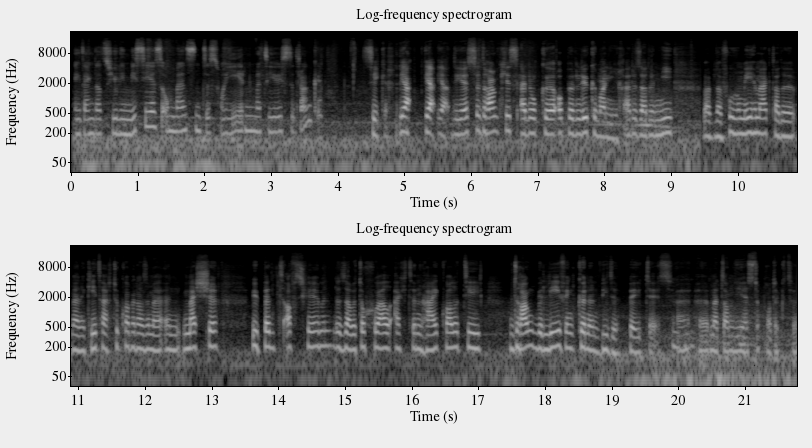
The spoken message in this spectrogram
Ik denk dat jullie missie is om mensen te soigneren met de juiste dranken. Zeker. Ja, ja, ja, de juiste drankjes en ook eh, op een leuke manier. Hè. Dus dat we niet, we hebben dat vroeger meegemaakt, dat we met een cateraar toekwamen en ze met een mesje uw pint afschuimen. Dus dat we toch wel echt een high quality drankbeleving kunnen bieden bij u thuis. hè. Eh, met dan de juiste producten.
